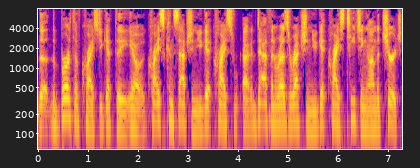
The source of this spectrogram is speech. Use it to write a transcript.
the the birth of Christ. You get the you know Christ's conception. You get Christ's uh, death and resurrection. You get Christ's teaching on the church.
